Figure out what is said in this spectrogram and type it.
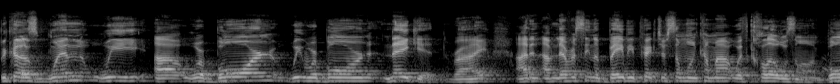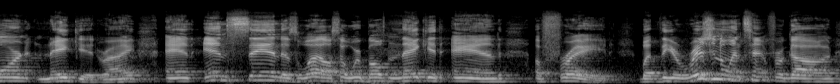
Because when we uh, were born, we were born naked, right? I have never seen a baby picture someone come out with clothes on. Born naked, right? And in sin as well. So we're both naked and afraid. But the original intent for God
